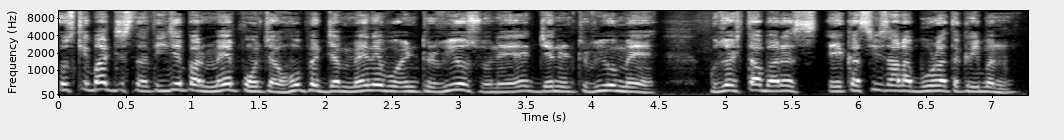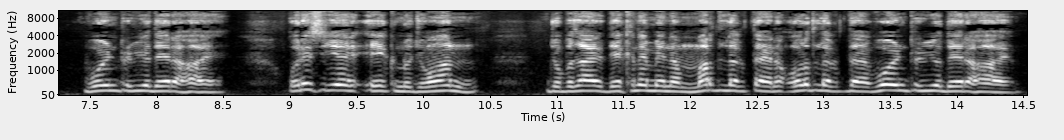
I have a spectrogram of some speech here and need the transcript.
اس کے بعد جس نتیجے پر میں پہنچا ہوں، پھر جب میں نے وہ انٹرویو سنے، جن انٹرویو میں گزشتہ برس ایک اسی سالہ بوڑھا تقریباً وہ انٹرویو دے رہا ہے۔ اور اس یہ ایک نوجوان جو بظاہر دیکھنے میں نہ مرد لگتا ہے، نہ عورت لگتا ہے، وہ انٹرویو دے رہا ہے۔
